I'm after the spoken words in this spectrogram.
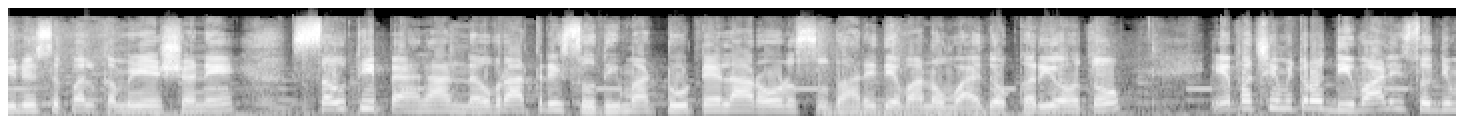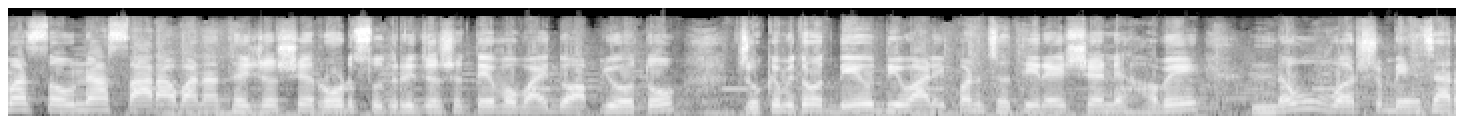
મ્યુનિસિપલ કમિશને સૌથી પહેલા નવરાત્રી સુધીમાં તૂટેલા રોડ સુધારી દેવાનો વાયદો કર્યો હતો. એ પછી મિત્રો દિવાળી સુધીમાં સૌના સારાવાના થઈ જશે, રોડ સુધરી જશે તેવો વાયદો આપ્યો હતો. જો કે મિત્રો દેવ દિવાળી પણ જતી રહેશે અને હવે નવું વર્ષ બે હજાર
